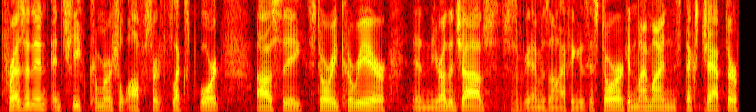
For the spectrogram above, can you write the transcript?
President and Chief Commercial Officer at Flexport, obviously storied career, and your other jobs, specifically Amazon, I think is historic in my mind. This next chapter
